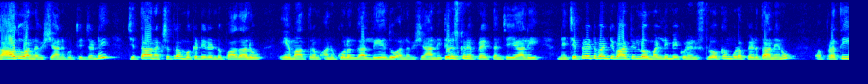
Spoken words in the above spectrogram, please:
కాదు అన్న విషయాన్ని గుర్తించండి. చిత్తా నక్షత్రం ఒకటి రెండు పాదాలు ఏమాత్రం అనుకూలంగా లేదు అన్న విషయాన్ని తెలుసుకునే ప్రయత్నం చేయాలి. నేను చెప్పినటువంటి వాటిల్లో మళ్ళీ మీకు నేను శ్లోకం కూడా పెడతా నేను. ప్రతి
